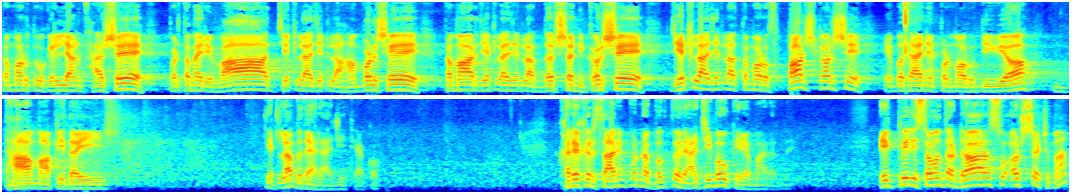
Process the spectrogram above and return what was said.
તમારું તો કલ્યાણ થશે, પણ તમારી વાત જેટલા જેટલા સાંભળશે, તમારા જેટલા જેટલા દર્શન કરશે, જેટલા જેટલા તમારો સ્પર્શ કરશે, એ બધાને પણ મારું દિવ્ય ધામ આપી દઈશ. કેટલા બધા રાજી થયા કહો. ખરેખર સારંગપુરના ભક્તો રાજી બહુ કર્યા મહારાજને. એક ફેરી સંવંત અઢારસો અડસઠમાં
